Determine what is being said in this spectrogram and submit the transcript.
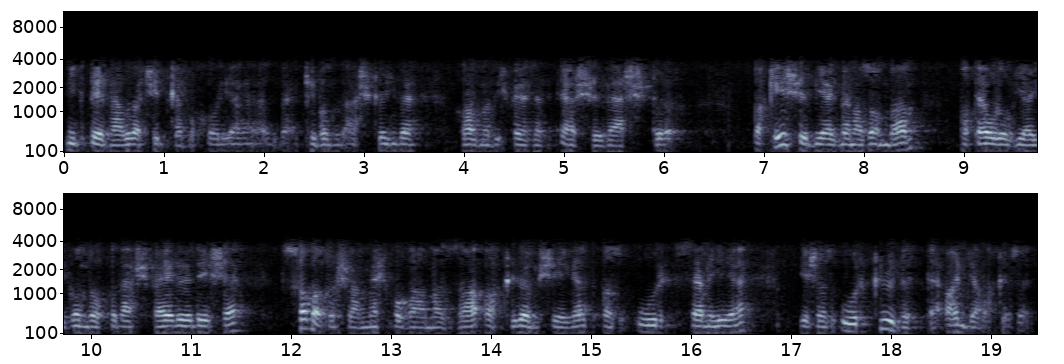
mint például a Csipkebokhor jelenetben, kivonulás könyve, harmadik fejezet első verstől. A későbbiekben azonban a teológiai gondolkodás fejlődése szabatosan megfogalmazza a különbséget az Úr személye és az Úr küldötte angyala között.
